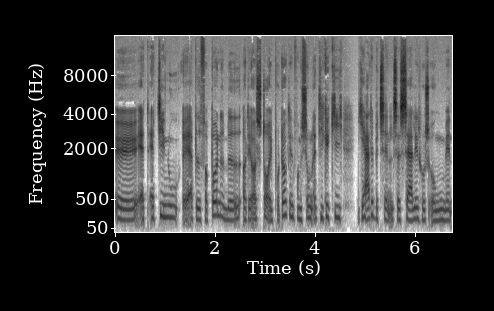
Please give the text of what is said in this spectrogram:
øh, at, at de nu øh, er blevet forbundet med, og det også står i produktinformation, at de kan give hjertebetændelse, særligt hos unge mænd.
